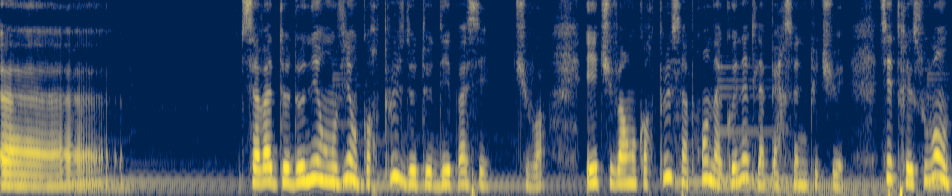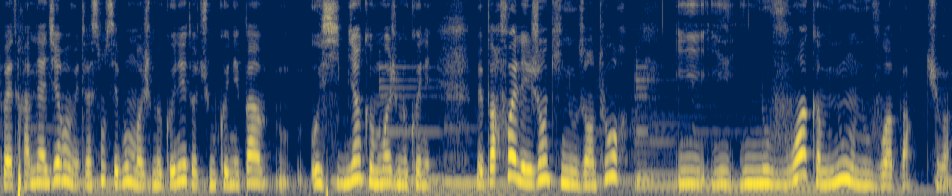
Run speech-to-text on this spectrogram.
euh, ça va te donner envie encore plus de te dépasser, tu vois. Et tu vas encore plus apprendre à connaître la personne que tu es. C'est très souvent, on peut être amené à dire, mais de toute façon, c'est bon, moi je me connais, toi tu me connais pas aussi bien que moi je me connais. Mais parfois, les gens qui nous entourent, ils, nous voient comme nous, on nous voit pas, tu vois.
